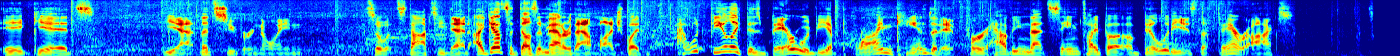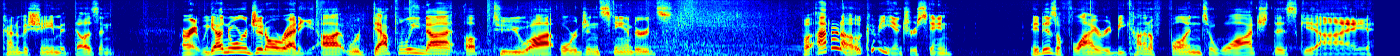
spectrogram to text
It gets, yeah, that's super annoying. so it stops you dead. I guess it doesn't matter that much, but I would feel like this bear would be a prime candidate for having that same type of ability as the Ferox. It's kind of a shame it doesn't. All right, we got an origin already. Uh, we're definitely not up to uh, origin standards. But I don't know, it could be interesting. It is a flyer. It'd be kind of fun to watch this guy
